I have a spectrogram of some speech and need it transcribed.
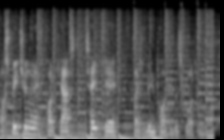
I'll speak to you in the next podcast. Take care. Thanks for being part of the squad.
